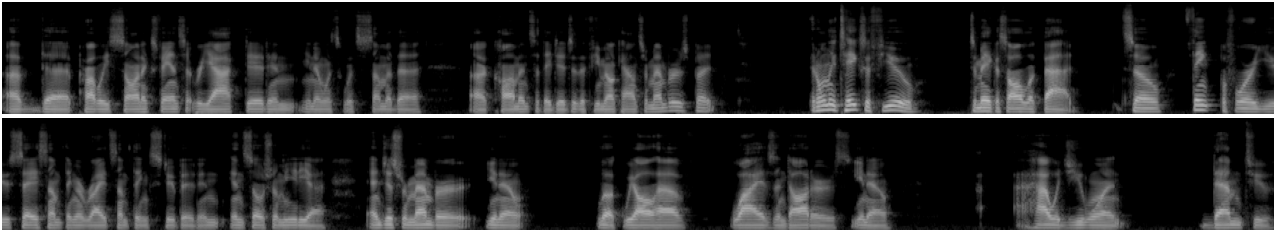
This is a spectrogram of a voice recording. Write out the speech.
of the probably Sonics fans that reacted and, you know, with, with some of the uh, comments that they did to the female council members, but it only takes a few to make us all look bad. So think before you say something or write something stupid in, in social media. And just remember, you know, look, we all have wives and daughters, you know, how would you want them to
